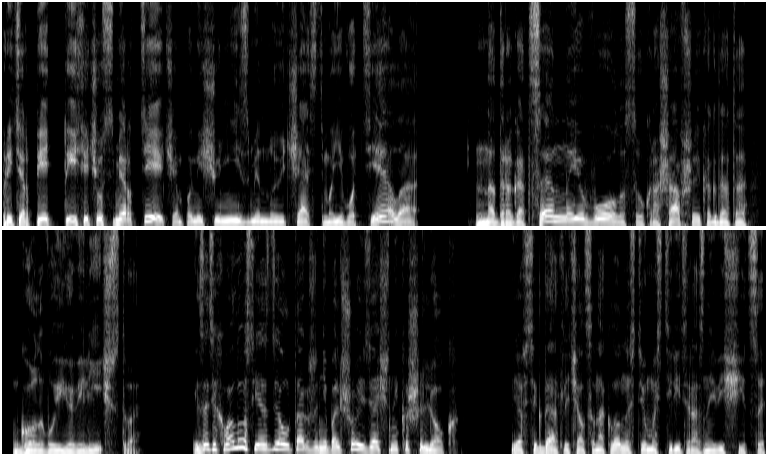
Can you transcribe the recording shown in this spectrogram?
претерпеть тысячу смертей, чем помещу низменную часть моего тела на драгоценные волосы, украшавшие когда-то голову Ее Величества. Из этих волос я сделал также небольшой изящный кошелек. Я всегда отличался наклонностью мастерить разные вещицы.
